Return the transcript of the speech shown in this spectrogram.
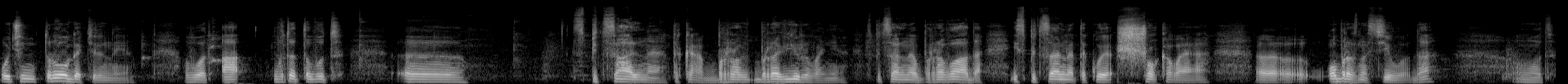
очень трогательные. Вот. А вот это вот э, специальное такое бра- бравирование, специальная бравада и специальная такое шоковая э, образность его, да, вот,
